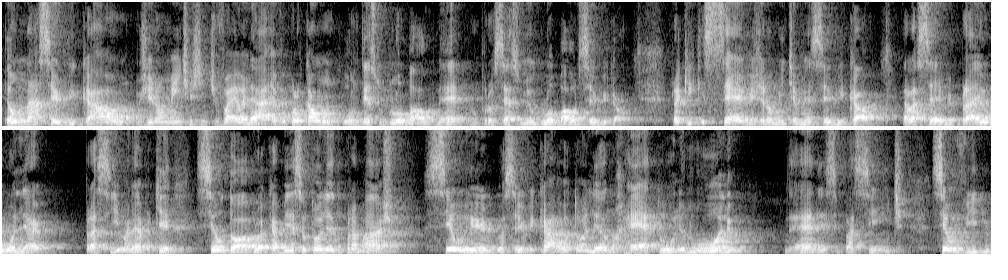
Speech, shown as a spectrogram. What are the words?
Então na cervical, geralmente a gente vai olhar, eu vou colocar um contexto global, né, um processo meio global de cervical. Para que que serve geralmente a minha cervical? Ela serve para eu olhar para cima, né? Porque se eu dobro a cabeça, eu estou olhando para baixo. Se eu ergo a cervical, eu estou olhando reto, olho no olho né, desse paciente. Se eu viro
